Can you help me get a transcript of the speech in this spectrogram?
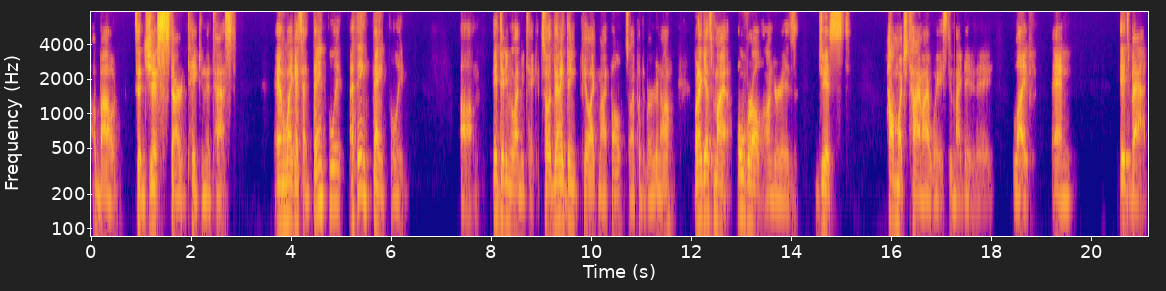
about to just start taking the test. And like I said, thankfully, I think thankfully, um, it didn't even let me take it. So then it didn't feel like my fault. So I put the burden off. But I guess my overall under is just how much time I waste in my day to day life. And it's bad.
